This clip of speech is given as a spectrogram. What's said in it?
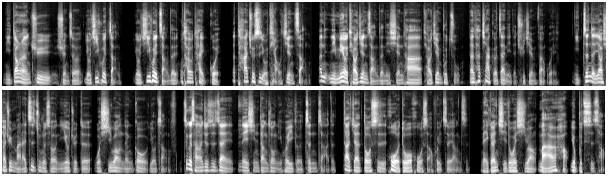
你当然去选择有机会涨、有机会涨的，它又太贵，那它就是有条件涨。那你没有条件涨的，你嫌它条件不足，但它价格在你的区间范围。你真的要下去买来自住的时候，你又觉得我希望能够有涨幅，这个常常就是在内心当中你会一个挣扎的。大家都是或多或少会这样子，每个人其实都会希望马儿好又不吃草。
